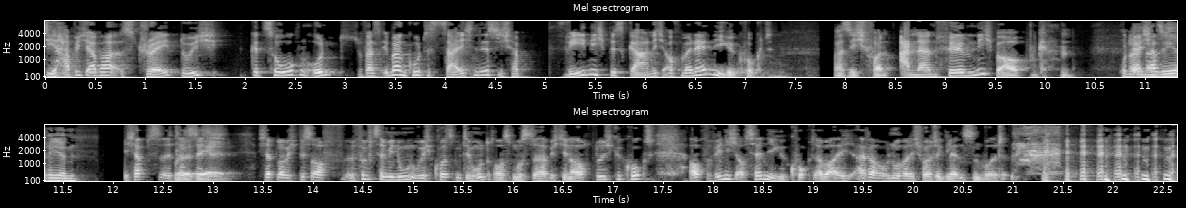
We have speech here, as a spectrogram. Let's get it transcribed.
die habe ich aber straight durchgezogen und was immer ein gutes Zeichen ist, ich habe wenig bis gar nicht auf mein Handy geguckt, was ich von anderen Filmen nicht behaupten kann. Oder ja, anderen Serien. Ich habe es äh, tatsächlich, ich habe glaube ich bis auf 15 Minuten, wo ich kurz mit dem Hund raus musste, habe ich den auch durchgeguckt. Auch wenig aufs Handy geguckt, aber ich, einfach auch nur, weil ich heute glänzen wollte.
